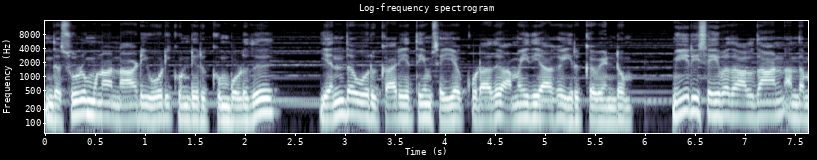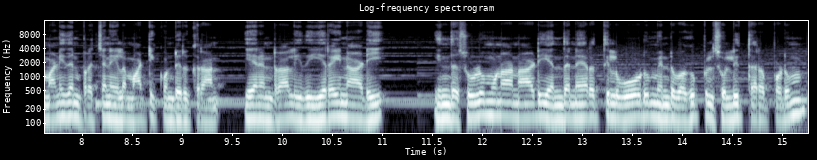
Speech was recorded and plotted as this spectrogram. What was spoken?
இந்த சுழுமுனா நாடி ஓடிக்கொண்டிருக்கும் பொழுது எந்த ஒரு காரியத்தையும் செய்யக்கூடாது அமைதியாக இருக்க வேண்டும். மீறி செய்வதால் தான் அந்த மனிதன் பிரச்சனையில் மாட்டிக்கொண்டிருக்கிறான். ஏனென்றால் இது இறை நாடி. இந்த சுழுமுனா நாடி எந்த நேரத்தில் ஓடும் என்று வகுப்பில் சொல்லித் தரப்படும்.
